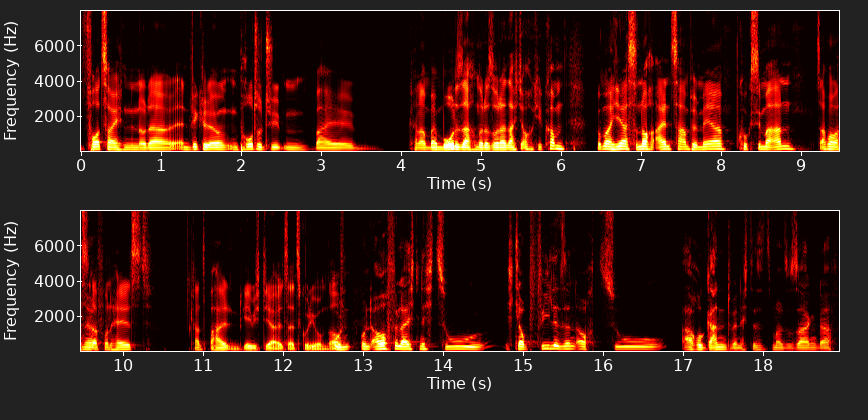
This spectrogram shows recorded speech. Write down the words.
vorzeichnen oder entwickle irgendeinen Prototypen bei, keine Ahnung, bei Modesachen oder so. Dann sag ich auch, okay, komm, guck mal, hier hast du noch ein Sample mehr, guck's dir mal an, sag mal, was Ja. du davon hältst. Kannst behalten, gebe ich dir als, als Goodie oben drauf. Und, und auch vielleicht nicht zu, ich glaube, viele sind auch zu arrogant, wenn ich das jetzt mal so sagen darf.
